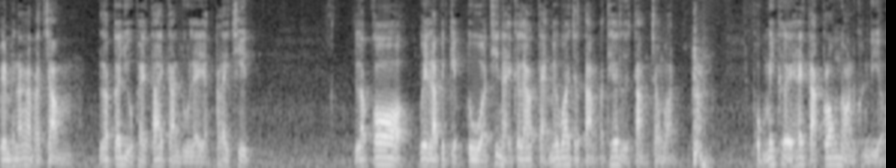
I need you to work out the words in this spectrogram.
เป็นพนักงานประจำแล้วก็อยู่ภายใต้การดูแลอย่างใกล้ชิด แล้วก็เวลาไปเก็บตัวที่ไหนก็แล้ว แต่ไม่ว่าจะต่างประเทศหรือต่างจังหวัด ผมไม่เคยให้ตากล้องนอนคนเดียว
